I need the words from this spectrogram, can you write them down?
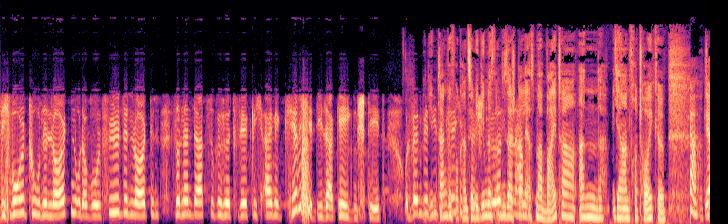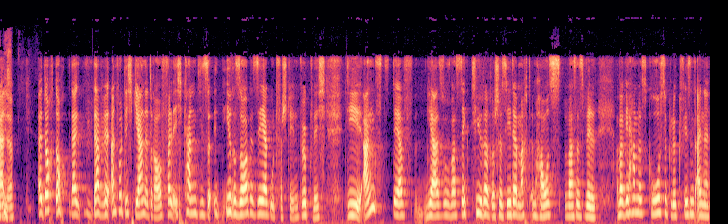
sich wohltuenden Leuten oder wohlfühlenden Leuten, sondern dazu gehört wirklich eine Kirche, die dagegen steht. Und wenn wir diese Danke, Kirche Frau Kanzler. Wir geben das an dieser Stelle erstmal weiter an, ja, an Frau Teuke. Ja, Natürlich. gerne. Äh, doch, doch, da, da, antworte ich gerne drauf, weil ich kann diese, Ihre Sorge sehr gut verstehen, wirklich. Die Angst der, ja, so was Sektiererisches, jeder macht im Haus, was es will. Aber wir haben das große Glück, wir sind eine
